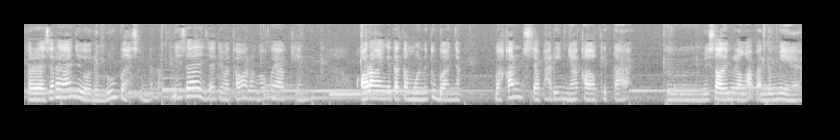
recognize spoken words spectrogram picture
pada dasarnya kalian juga udah berubah sebenarnya. Bisa aja di mata orang aku yakin. Orang yang kita temuin itu banyak. Bahkan setiap harinya kalau kita hmm, misalnya udah nggak pandemi ya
